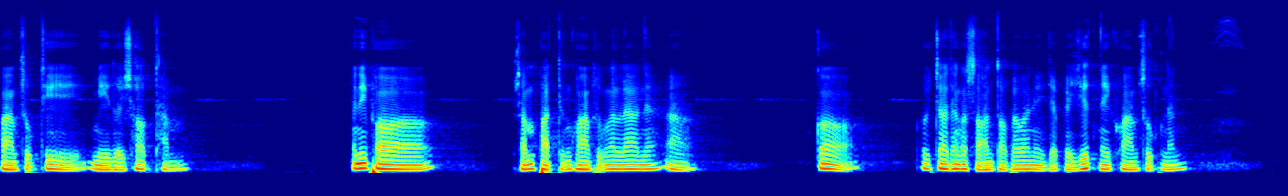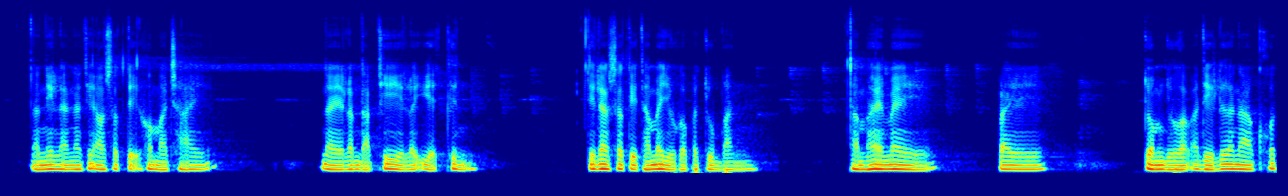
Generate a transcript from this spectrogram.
ความสุขที่มีโดยชอบทำอันนี้พอสัมผัสถึงความสุขนั้นแล้วเนี่ยอ่าก็พระเจ้าท่านก็สอนต่อไปว่านี่จะไปยึดในความสุขนั้น อันนี้แหละนะที่เอาสติเข้ามาใช้ ในลำดับที่ละเอียดขึ้น ที่แรกสติทำให้อยู่กับปัจจุบันทำให้ไม่ไปจมอยู่กับอดีตหรืออนาคต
